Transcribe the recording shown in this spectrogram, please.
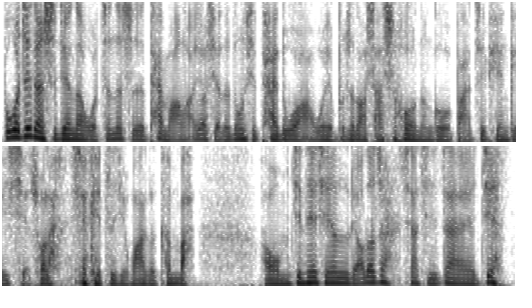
不过这段时间呢，我真的是太忙了，要写的东西太多啊，我也不知道啥时候能够把这篇给写出来，先给自己挖个坑吧。好，我们今天先聊到这儿，下期再见。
